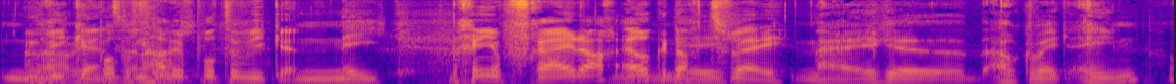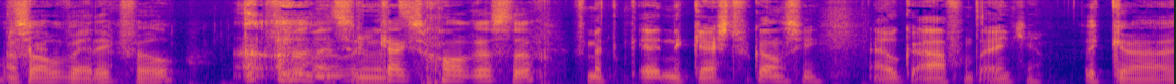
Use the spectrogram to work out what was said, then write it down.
Een Harry weekend. Potter een Harry. Potter weekend. Nee. Begin je op vrijdag, elke dag twee. Nee, ik, eh, elke week één of zo, weet ik veel. Veel mensen doen kijk ze gewoon rustig. Of Met, in de kerstvakantie. Elke avond eentje. Ik, eh,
